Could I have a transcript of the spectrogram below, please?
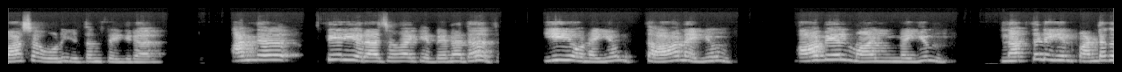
பாஷாவோடு யுத்தம் செய்கிறார். அந்த சீரிய ராஜாவாகிய பெனதாத் ஈயோனையும் தானையும் ஆபேல் மாயிமையும் நத்தடியின் பண்டக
